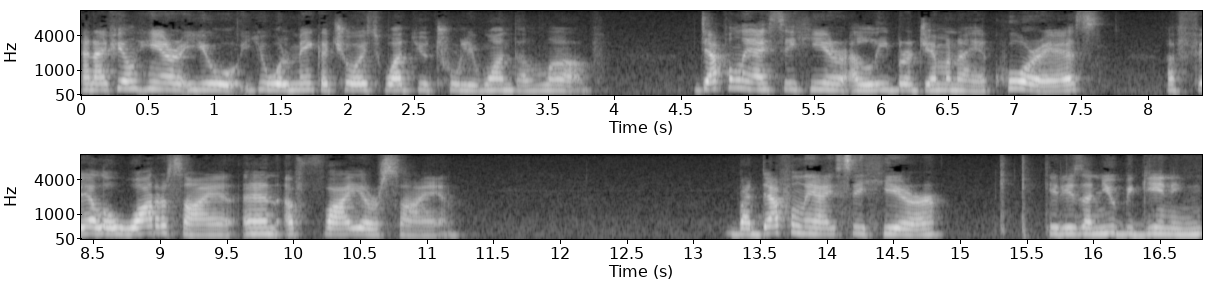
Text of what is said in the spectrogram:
And i feel here you you will make a choice what you truly want and love. Definitely i see here a libra gemini aquarius a fellow water sign and a fire sign. But definitely i see here it is a new beginning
